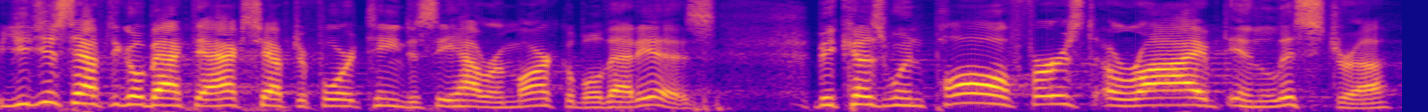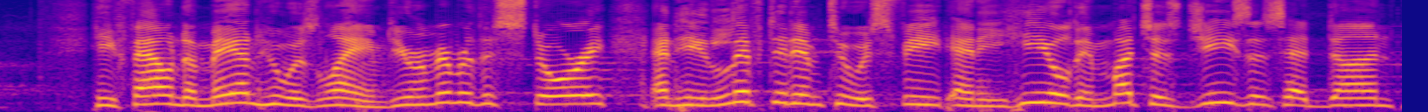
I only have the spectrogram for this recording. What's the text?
You just have to go back to Acts chapter 14 to see how remarkable that is. Because when Paul first arrived in Lystra, he found a man who was lame. Do you remember this story? And he lifted him to his feet and he healed him, much as Jesus had done.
